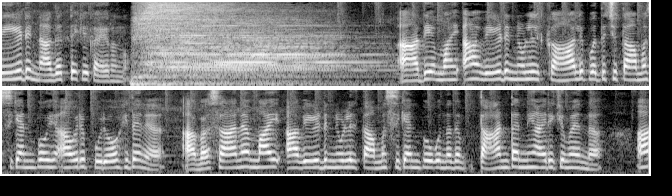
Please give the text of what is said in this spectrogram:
വീടിനകത്തേക്ക് കയറുന്നു. ആദ്യമായി ആ വീടിനുള്ളിൽ കാൽ പതിച്ച് താമസിക്കാൻ പോയ ആ ഒരു പുരോഹിതന് അവസാനമായി ആ വീടിനുള്ളിൽ താമസിക്കാൻ പോകുന്നതും താൻ തന്നെ ആയിരിക്കുമെന്ന് ആ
